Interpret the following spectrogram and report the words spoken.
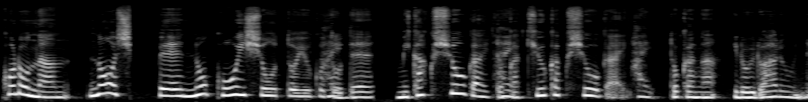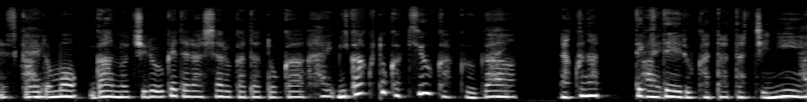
コロナの疾病の後遺症ということで、はい、味覚障害とか嗅覚障害とかがいろいろあるんですけれども、が、んの治療を受けてらっしゃる方とか、はい、味覚とか嗅覚がなくなってきている方たちに、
